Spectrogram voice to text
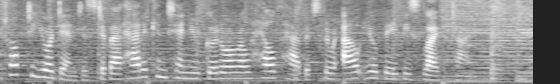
Talk to your dentist about how to continue good oral health habits throughout your baby's lifetime.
